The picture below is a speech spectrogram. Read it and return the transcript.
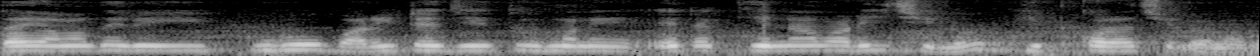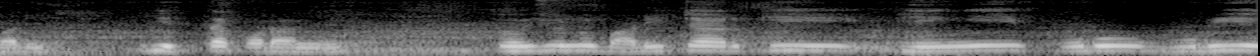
তাই আমাদের এই পুরো বাড়িটা যেহেতু মানে এটা কেনা বাড়ি ছিল, ভিত করা ছিল না বাড়ি, ভিতটা করা নেই। তো ওই জন্য বাড়িটা আর কি ভেঙে পুরো গুড়িয়ে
